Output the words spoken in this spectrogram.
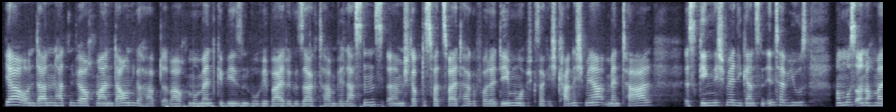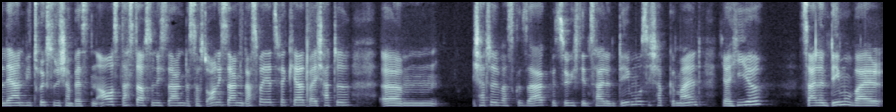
Ja, und dann hatten wir auch mal einen Down gehabt. Da war auch ein Moment gewesen, wo wir beide gesagt haben, wir lassen's. Ähm, ich glaube, das war zwei Tage vor der Demo, habe ich gesagt, ich kann nicht mehr, mental. Es ging nicht mehr, die ganzen Interviews. Man muss auch noch mal lernen, wie drückst du dich am besten aus. Das darfst du nicht sagen, das darfst du auch nicht sagen. Das war jetzt verkehrt, weil ich hatte ähm, ich hatte was gesagt bezüglich den Silent Demos. Ich habe gemeint, ja hier Silent Demo, weil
